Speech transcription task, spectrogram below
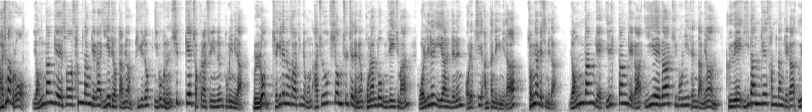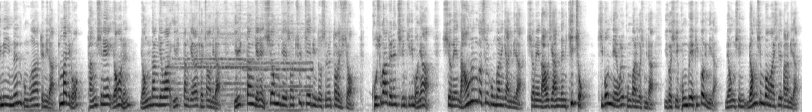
마지막으로 0단계에서 3단계가 이해되었다면 비교적 이 부분은 쉽게 접근할 수 있는 부분입니다. 물론 제기대명사 같은 경우는 아주 시험 출제되면 고난도 문제이지만 원리를 이해하는 데는 어렵지 않다는 얘기입니다. 정리하겠습니다. 0단계, 1단계가 이해가 기본이 된다면 그 외 2단계, 3단계가 의미 있는 공부가 됩니다. 한마디로 당신의 영어는 0단계와 1단계가 결정합니다. 1단계는 시험 문제에서 출제 빈도수를 떨어지죠. 고수가 되는 지름길이 뭐냐? 시험에 나오는 것을 공부하는 게 아닙니다. 시험에 나오지 않는 기초, 기본 내용을 공부하는 것입니다. 이것이 공부의 비법입니다. 명심, 명심범하시길 바랍니다.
